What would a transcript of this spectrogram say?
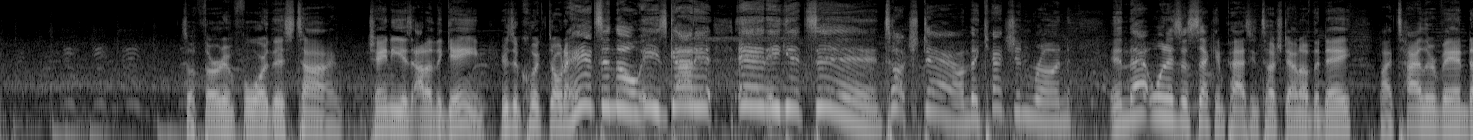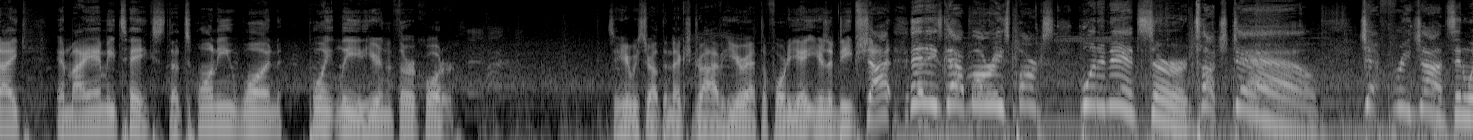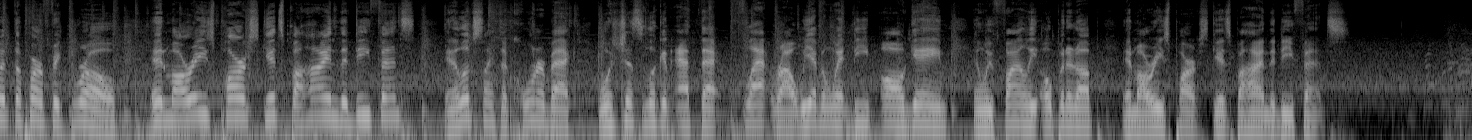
So third and four this time. Chaney is out of the game. Here's a quick throw to Hanson, though. He's got it, and he gets in. Touchdown, the catch and run. And that one is the second passing touchdown of the day by Tyler Van Dyke. And Miami takes the 21 point lead here in the third quarter. So here we start the next drive here at the 48. Here's a deep shot, and he's got Maurice Parks. What an answer! Touchdown! Jeffrey Johnson with the perfect throw. And Maurice Parks gets behind the defense, and it looks like the cornerback was just looking at that flat route. We haven't went deep all game, and we finally open it up, and Maurice Parks gets behind the defense.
